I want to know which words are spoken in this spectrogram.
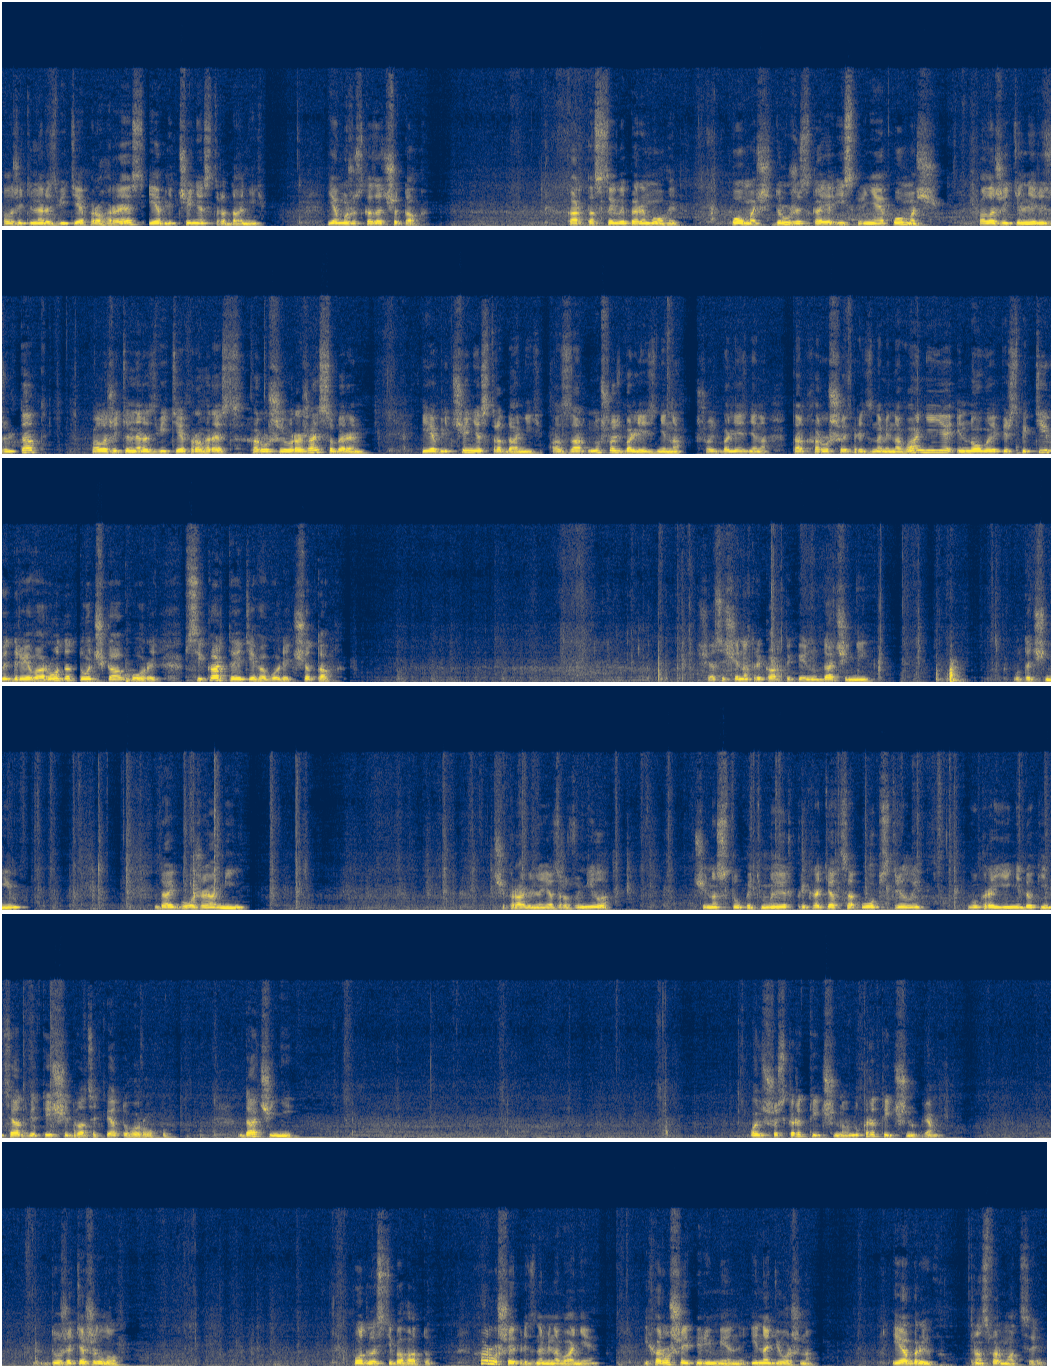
Положительное развитие, прогресс и облегчение страданий. Я можу сказати, що так. Карта сили перемоги. Помощь, дружеская, искренняя помощь. Положительный результат Положительное развитие, прогресс, хороший урожай соберем. И облегчение страданий. Азарт, ну, щось болезненно. Щось болезненно. Так, хорошее предзнаменование и новые перспективы древа рода, точка опоры. Всі карти эти говорять, що так. Сейчас ще на три карти кину, да чи ні. Уточним. Дай Боже, амінь. Чи правильно я зрозуміла? Чи наступить мир, прекратяться обстріли в Україні до кінця 2025 року? Да чи ні? Ой, щось критично. Ну, критично прям. Дуже тяжело. Подлости багато. Хорошее предзнаменование. И хорошие перемены. И надежно. І обрив трансформації.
